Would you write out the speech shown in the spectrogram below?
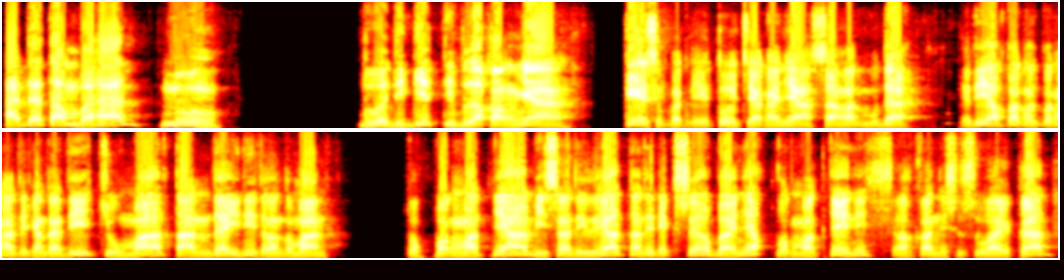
ada tambahan 0 dua digit di belakangnya. Oke seperti itu caranya sangat mudah. Jadi yang perlu perhatikan tadi cuma tanda ini teman-teman. Untuk formatnya bisa dilihat nanti di Excel banyak formatnya ini silahkan disesuaikan.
